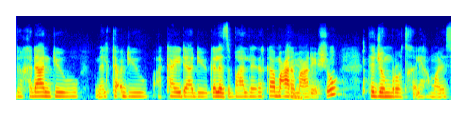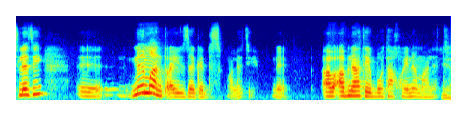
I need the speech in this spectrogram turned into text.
ብክዳን ድዩ መልክዕ ድዩ ኣካይዳ ድዩ ገለ ዝበሃል ነገርካ ማዕረ እያ። ማዕሪኡ ሽዑ ተጀምሮ ትኽእል ኢኻ ማለት እዩ። ስለዚ ምእማን ጥራይ እዩ ዘገድስ ማለት እዩ። ኣብ- ናተይ ቦታ ኮይነ ማለት እዩ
